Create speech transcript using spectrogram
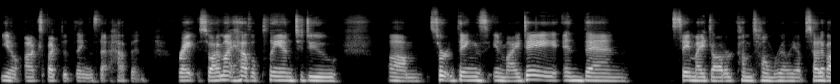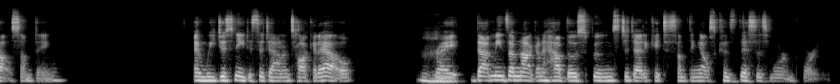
you know unexpected things that happen right? So i might have a plan to do um, certain things in my day and then say my daughter comes home really upset about something and we just need to sit down and talk it out mm-hmm. right? That means i'm not going to have those spoons to dedicate to something else because this is more important.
